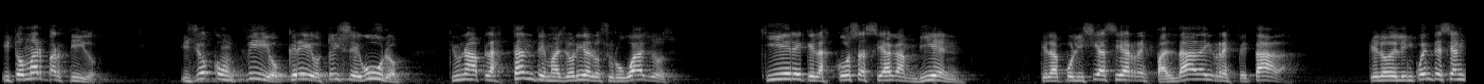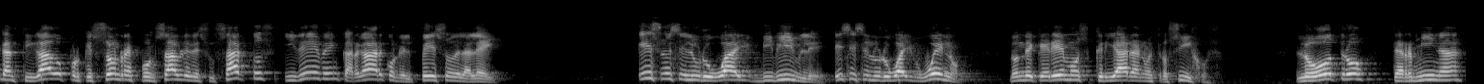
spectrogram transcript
y tomar partido. Y yo confío, creo, estoy seguro que una aplastante mayoría de los uruguayos quiere que las cosas se hagan bien, que la policía sea respaldada y respetada, que los delincuentes sean castigados porque son responsables de sus actos y deben cargar con el peso de la ley. Eso es el Uruguay vivible, ese es el Uruguay bueno, donde queremos criar a nuestros hijos. Lo otro termina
